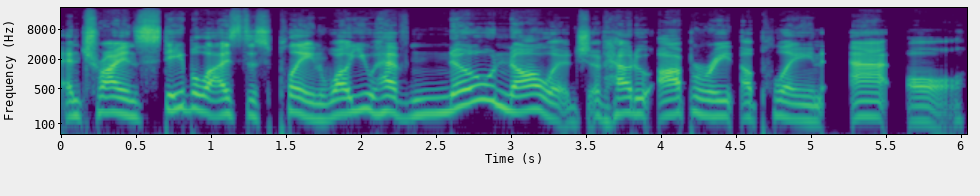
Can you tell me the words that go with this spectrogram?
and try and stabilize this plane while you have no knowledge of how to operate a plane at all.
